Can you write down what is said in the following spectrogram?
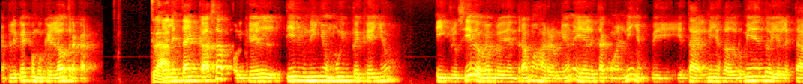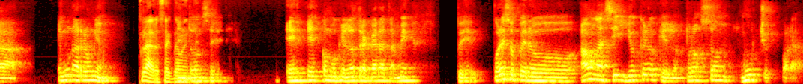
¿Me como que la otra cara. Claro. Él está en casa porque él tiene un niño muy pequeño, inclusive, por ejemplo, entramos a reuniones y él está con el niño y, está, el niño está durmiendo y él está en una reunión. Claro, exactamente. Entonces, es, es como que la otra cara también. Por eso, pero aún así, yo creo que los pros son muchos para,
